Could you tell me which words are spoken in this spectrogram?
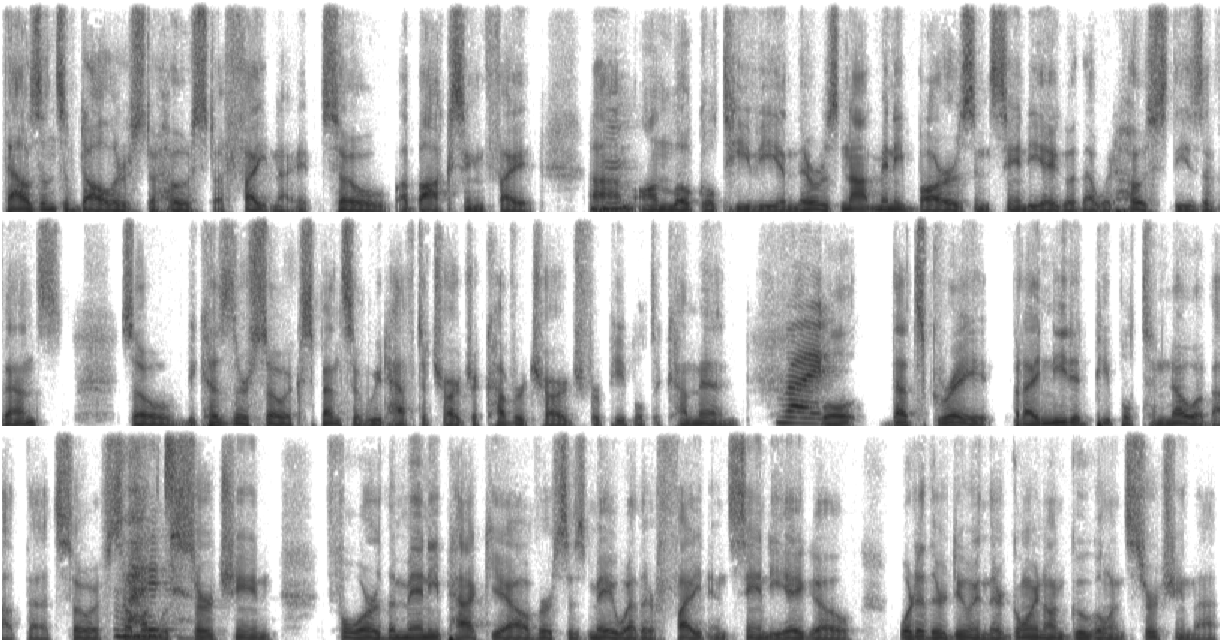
thousands of dollars to host a fight night so a boxing fight um, mm-hmm. on local tv and there was not many bars in san diego that would host these events. So because they're so expensive we'd have to charge a cover charge for people to come in. Right. Well that's great but i needed people to know about that. So if someone right. was searching for the manny pacquiao versus mayweather fight in san diego what are they doing? They're going on google and searching that.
